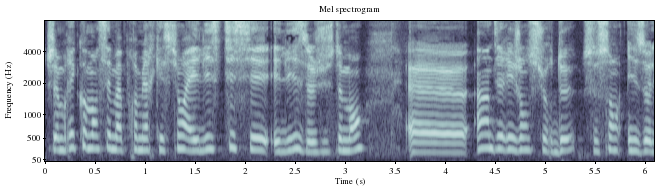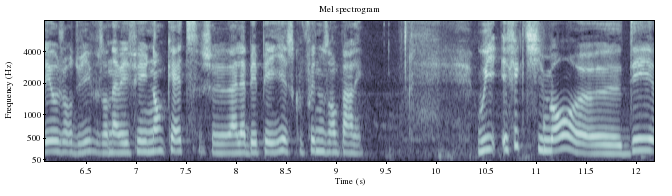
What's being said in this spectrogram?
j'aimerais commencer ma première question à Élise Tissier. Élise, justement, euh, un dirigeant sur deux se sent isolé aujourd'hui. Vous en avez fait une enquête à la BPI. Est-ce que vous pouvez nous en parler? Oui, effectivement, euh, dès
